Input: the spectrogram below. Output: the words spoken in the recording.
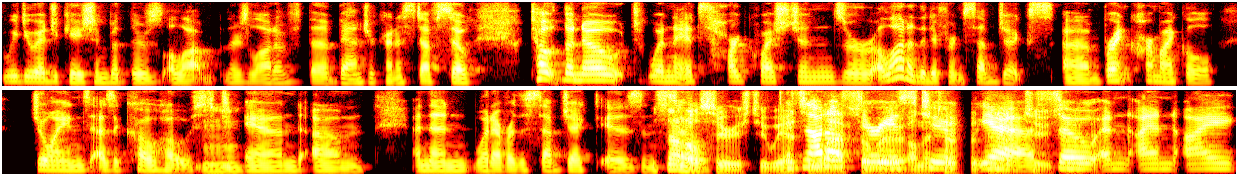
we do education, but there's a lot there's a lot of the banter kind of stuff. So tote the note when it's hard questions or a lot of the different subjects. Um, Brent Carmichael joins as a co-host, Mhm. and um, and then whatever the subject is, and it's not all serious too. We had it's some not all laughs over serious on the too. Tote the Note, yeah. too, so and and I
